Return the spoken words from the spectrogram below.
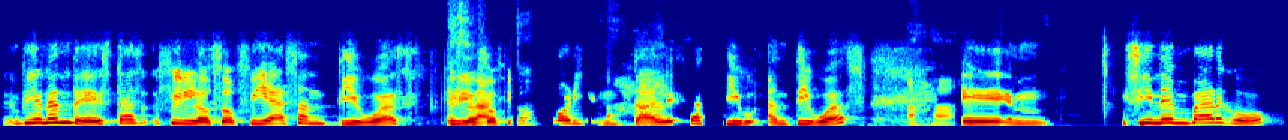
vienen de estas filosofías antiguas, filosofías orientales antiguas. Em, sin embargo,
